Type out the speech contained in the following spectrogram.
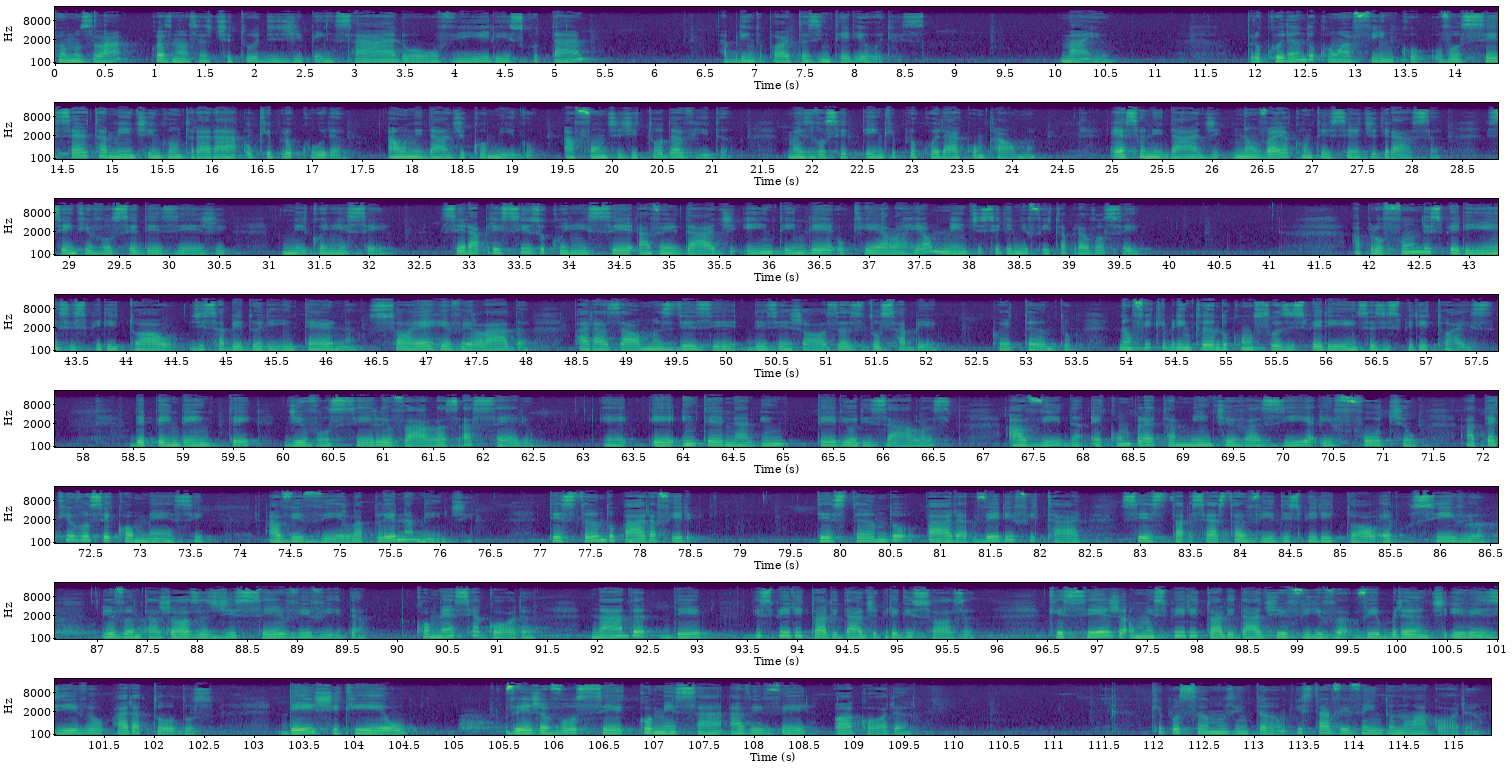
Vamos lá com as nossas atitudes de pensar, ouvir e escutar, abrindo portas interiores. Maio. Procurando com afinco, você certamente encontrará o que procura, a unidade comigo, a fonte de toda a vida, mas você tem que procurar com calma. Essa unidade não vai acontecer de graça sem que você deseje me conhecer. Será preciso conhecer a verdade e entender o que ela realmente significa para você. A profunda experiência espiritual de sabedoria interna só é revelada para as almas dese desejosas do saber. Portanto, não fique brincando com suas experiências espirituais dependente de você levá-las a sério e, e interiorizá-las. A vida é completamente vazia e fútil até que você comece a vivê-la plenamente, testando para, testando para verificar se esta, se esta vida espiritual é possível e vantajosas de ser vivida. Comece agora. Nada de espiritualidade preguiçosa. Que seja uma espiritualidade viva, vibrante e visível para todos. Deixe que eu veja você começar a viver agora. Que possamos então estar vivendo no agora.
